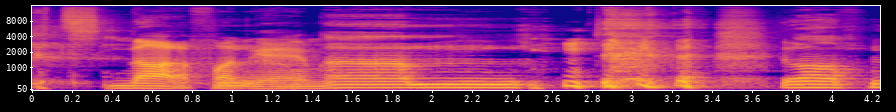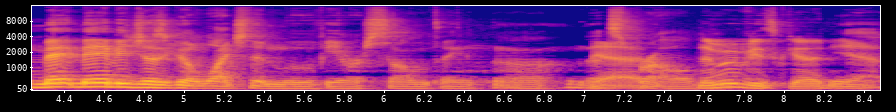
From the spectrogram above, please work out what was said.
It's not a fun game. Um, well, may, maybe just go watch the movie or something. Uh, that's yeah, probably the movie's good. yeah.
